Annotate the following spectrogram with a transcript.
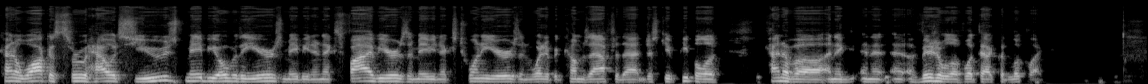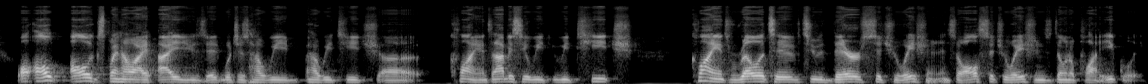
kind of walk us through how it's used maybe over the years, maybe in the next five years and maybe next 20 years and what it becomes after that and just give people a kind of a, an, a, a visual of what that could look like. Well, I'll, I'll explain how I, I use it, which is how we, how we teach uh, clients. And obviously we, we teach clients relative to their situation. And so all situations don't apply equally.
